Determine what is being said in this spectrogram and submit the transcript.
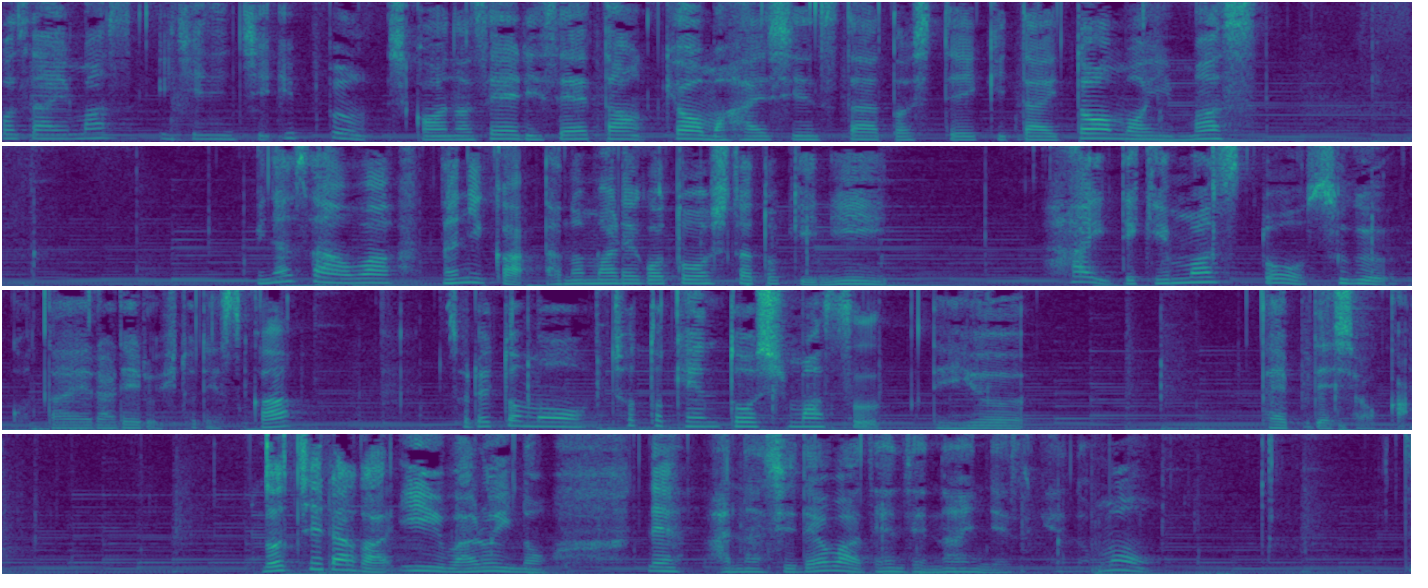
ございます。1日1分思考の整理整頓。今日も配信スタートしていきたいと思います。皆さんは何か頼まれ事をした時にはいできますとすぐ答えられる人ですか？それともちょっと検討しますっていうタイプでしょうか？どちらがいい悪いのね話では全然ないんですけれども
